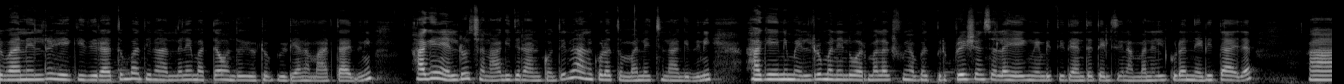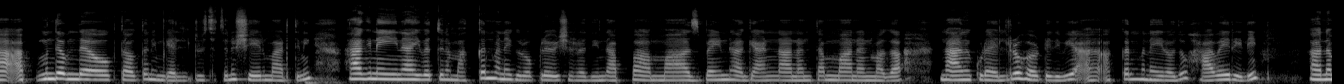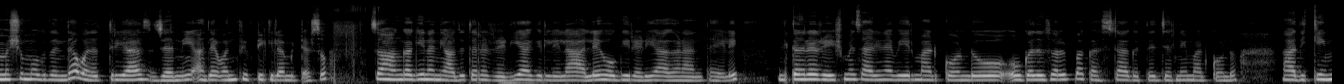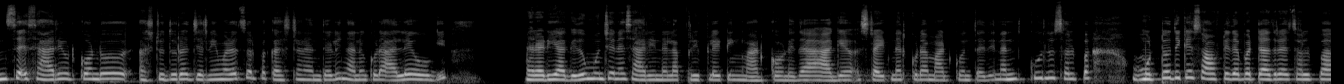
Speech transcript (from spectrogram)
Everyone ಎಲ್ಲರೂ ಹೇಗಿದ್ದೀರಾ? ತುಂಬ ದಿನ ಆದಮೇಲೆ ಮತ್ತೆ ಒಂದು ಯೂಟ್ಯೂಬ್ ವೀಡಿಯೋನ ಮಾಡ್ತಾ ಇದ್ದೀನಿ. ಹಾಗೆ ಎಲ್ಲರೂ ಚೆನ್ನಾಗಿದ್ದೀರಾ ಅನ್ಕೊತೀನಿ. ನಾನು ಕೂಡ ತುಂಬಾ ಚೆನ್ನಾಗಿದ್ದೀನಿ. ಹಾಗೆ ನಿಮ್ಮೆಲ್ಲರೂ ಮನೇಲಿ ವರಮಹಾಲಕ್ಷ್ಮಿ ಹಬ್ಬದ ಪ್ರಿಪ್ರೇಷನ್ಸ್ ಎಲ್ಲ ಹೇಗೆ ನಡೀತಿದೆ ಅಂತ ತಿಳಿಸಿ ನಮ್ಮ ಮನೇಲಿ ಕೂಡ ನಡೀತಾ ಇದೆ. ಮುಂದೆ ಮುಂದೆ ಹೋಗ್ತಾ ಹೋಗ್ತಾ ನಿಮ್ಗೆ ಎಲ್ಲರ ಜೊತೆನೂ ಶೇರ್ ಮಾಡ್ತೀನಿ. ಹಾಗೆಯೇ ಇನ್ನು ಇವತ್ತು ನಮ್ಮ ಅಕ್ಕನ ಮನೆಗೆ ಗೃಹಪ್ರವೇಶ ಇರೋದ್ರಿಂದ ಅಪ್ಪ, ಅಮ್ಮ ಹಸ್ಬೆಂಡ್ ಹಾಗೆ ಅಣ್ಣ ನನ್ನ ತಮ್ಮ ನನ್ನ ಮಗ, ನಾನು ಕೂಡ ಎಲ್ಲರೂ ಹೊರಟಿದ್ದೀವಿ ಅಕ್ಕನ ಮನೆ ಇರೋದು ಹಾವೇರಿಲಿ. ನಮ್ಮ ಶಿವಮೊಗ್ಗದಿಂದ ಒಂದು ತ್ರೀ ಅವರ್ಸ್ ಜರ್ನಿ ಅದೇ ಒನ್ ಫಿಫ್ಟಿ ಕಿಲೋಮೀಟರ್ಸು ಸೊ ಹಾಗಾಗಿ ನಾನು ಯಾವುದೇ ಥರ ರೆಡಿ ಆಗಿರಲಿಲ್ಲ, ಅಲ್ಲೇ ಹೋಗಿ ರೆಡಿ ಆಗೋಣ ಅಂತ ಹೇಳಿ. ಯಾಕಂದರೆ ರೇಷ್ಮೆ ಸ್ಯಾರಿನ ವೇರ್ ಮಾಡಿಕೊಂಡು ಹೋಗೋದು ಸ್ವಲ್ಪ ಕಷ್ಟ ಆಗುತ್ತೆ ಜರ್ನಿ ಮಾಡಿಕೊಂಡು. ಅದಕ್ಕೆ ಹಿಂಸೆ ಸ್ಯಾರಿ ಉಟ್ಕೊಂಡು ಅಷ್ಟು ದೂರ ಜರ್ನಿ ಮಾಡೋದು ಸ್ವಲ್ಪ ಕಷ್ಟನೇ ಅಂತೇಳಿ ನಾನು ಕೂಡ ಅಲ್ಲೇ ಹೋಗಿ ರೆಡಿ ಆಗಿದ್ದು ಮುಂಚೆನೇ ಸ್ಯಾರಿನೆಲ್ಲ ಪ್ಲೇಟಿಂಗ್ ಮಾಡ್ಕೊಂಡಿದ್ದೆ. ಹಾಗೆ ಸ್ಟ್ರೈಟ್ನರ್ ಕೂಡ ಮಾಡ್ಕೊತಾ ಇದ್ದೆ. ನನ್ನ ಕೂದಲು ಸ್ವಲ್ಪ ಮುಟ್ಟೋದಕ್ಕೆ ಸಾಫ್ಟ್ ಇದೆ, ಬಟ್ ಆದರೆ ಸ್ವಲ್ಪ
